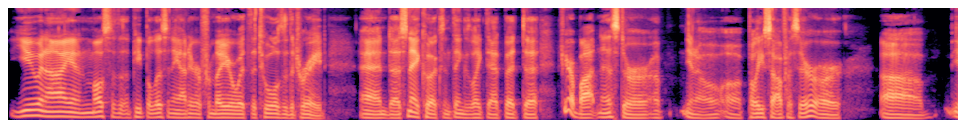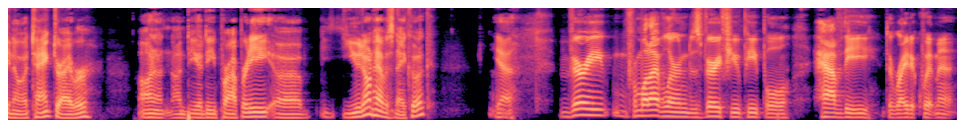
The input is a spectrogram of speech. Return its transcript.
you and I and most of the people listening out here are familiar with the tools of the trade and uh, snake hooks and things like that. But uh, if you're a botanist or a you know a police officer or uh, you know a tank driver on on DoD property, uh, you don't have a snake hook. Yeah, very. From what I've learned, is very few people have the the right equipment.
